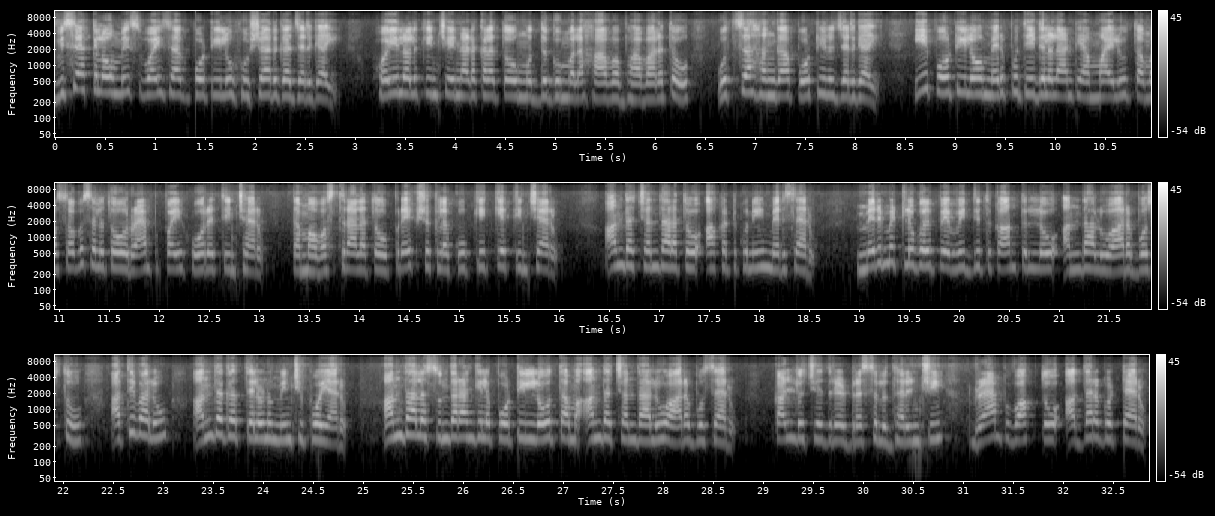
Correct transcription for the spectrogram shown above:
విశాఖలో మిస్ వైజాగ్ పోటీలు హుషారుగా జరిగాయి. హొయలొలికించే నడకలతో ముద్దుగుమ్మల హావభావాలతో ఉత్సాహంగా పోటీలు జరిగాయి. ఈ పోటీలో మెరుపు తీగల లాంటి అమ్మాయిలు తమ సొగసులతో ర్యాంప్పై హోరెత్తించారు. తమ వస్త్రాలతో ప్రేక్షకులకు కిక్కెక్కించారు. అందచందాలతో ఆకట్టుకుని మెరిశారు. మెరిమిట్లు గొలిపే విద్యుత్ కాంతుల్లో అందాలు ఆరబోస్తూ అతివలు అందగత్తెలను మించిపోయారు. అందాల సుందరాంగిల పోటీల్లో తమ అందచందాలు ఆరబోశారు. కళ్ళు చెదిరే డ్రెస్సులు ధరించి ర్యాంప్ వాక్తో అద్దరగొట్టారు.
